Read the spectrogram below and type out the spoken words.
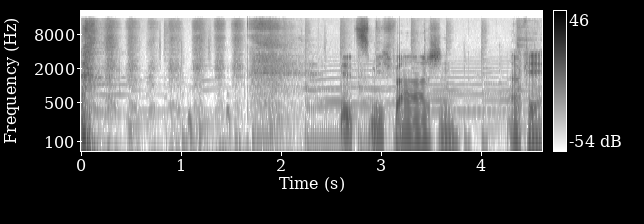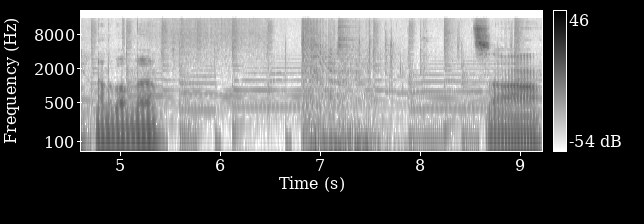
Willst mich verarschen? Okay, noch eine Bombe. So.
